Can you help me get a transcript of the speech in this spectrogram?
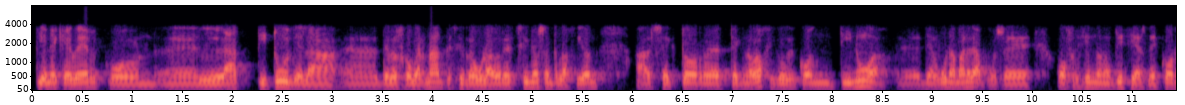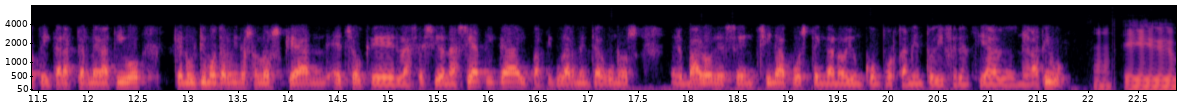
tiene que ver con eh, la actitud de, la, eh, de, los gobernantes y reguladores chinos en relación al sector tecnológico que continúa de alguna manera pues ofreciendo noticias de corte y carácter negativo que en último término son los que han hecho que la sesión asiática y particularmente algunos valores en China pues tengan hoy un comportamiento diferencial negativo. Mm. Eh,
